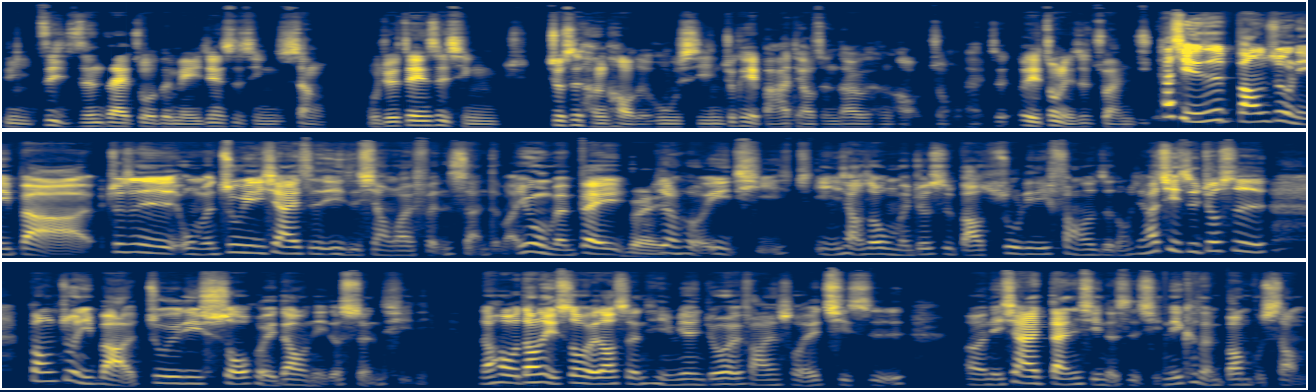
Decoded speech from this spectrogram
你自己正在做的每一件事情上。我觉得这件事情就是很好的呼吸，你就可以把它调整到一个很好的状态。这而且重点是专注。它其实是帮助你把，就是我们注意力下一次一直向外分散的嘛，因为我们被任何议题影响的时候，我们就是把注意力放到这东西，它其实就是帮助你把注意力收回到你的身体里面，然后当你收回到身体里面，你就会发现说，哎，其实呃你现在担心的事情，你可能帮不上忙，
